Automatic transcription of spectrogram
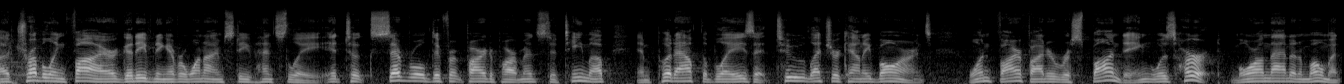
A troubling fire. Good evening, everyone. I'm Steve Hensley. It took several different fire departments to team up and put out the blaze at two Letcher County barns. One firefighter responding was hurt. More on that in a moment.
